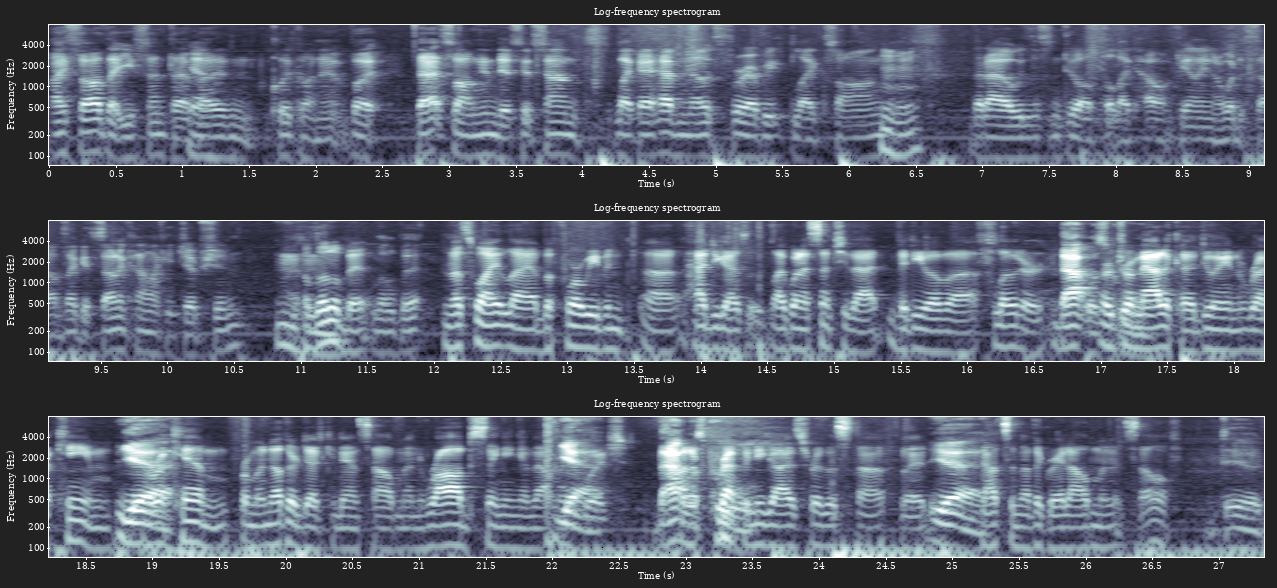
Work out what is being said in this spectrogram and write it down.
I saw that you sent that, Yeah. but I didn't click on it. But that song in this, it sounds like I have notes for every like song Mhm. That I always listen to. I'll put like how I'm feeling or what it sounds like. It sounded kind of like Egyptian, A little bit. a little bit. And that's why uh, before we even uh, had you guys, like when I sent you that video of a floater, That was or cool. Dramatica doing Rakim, Yeah. Rakim from another Dead Can Dance album, and Rob singing in that Yeah, language. that Kind was of prepping cool. you guys for this stuff, but Yeah. that's another great album in itself. Dude.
